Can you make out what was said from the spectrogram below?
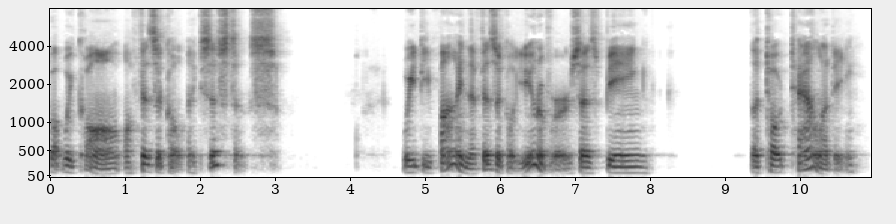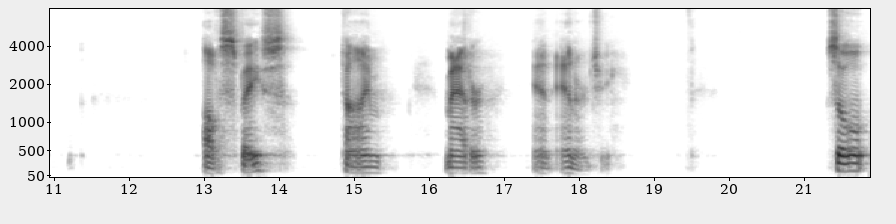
what we call a physical existence. We define the physical universe as being the totality of space, time, matter, and energy. So,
